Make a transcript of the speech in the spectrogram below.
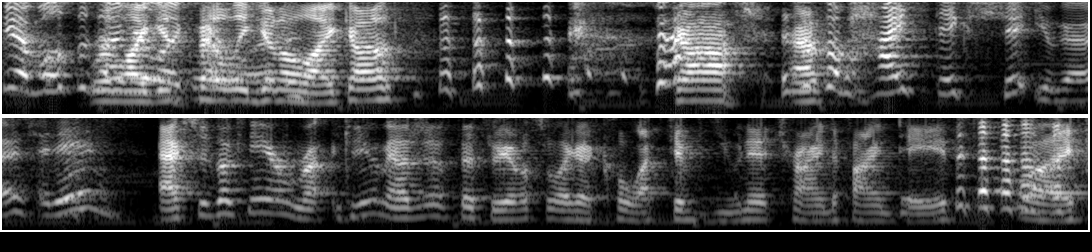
yeah, most of the We're time like, you're is Belly what? gonna like us? Gosh. This as- is some high stakes shit, you guys. It is. Actually, though, can you can you imagine if the three of us were like a collective unit trying to find dates? like,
